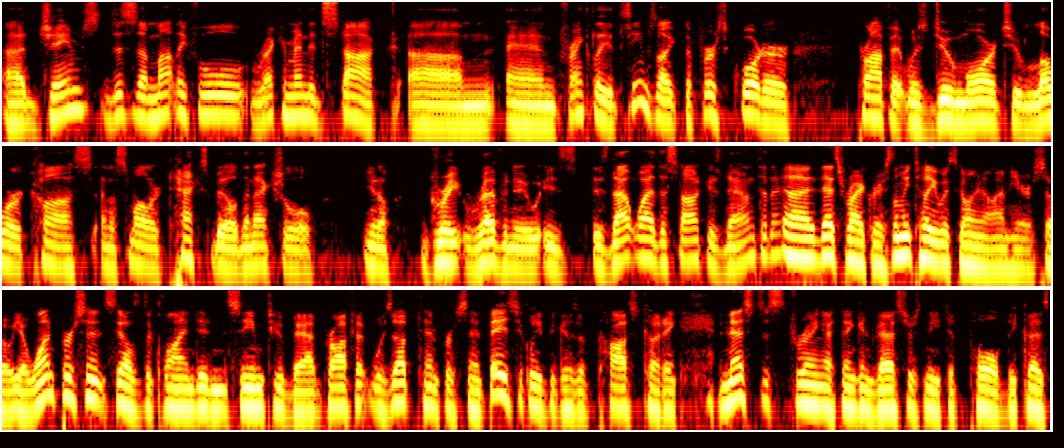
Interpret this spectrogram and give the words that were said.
Uh, James, this is a Motley Fool recommended stock, um, and frankly, it seems like the first quarter profit was due more to lower costs and a smaller tax bill than actual you know great revenue. Is is that why the stock is down today? Uh, that's right chris. Let me tell you what's going on here. So yeah 1% sales decline didn't seem too bad. Profit was up 10% basically because of cost cutting. And that's the string i think investors need to pull because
